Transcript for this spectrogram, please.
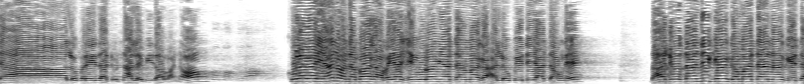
ရားလို့ပရိသတ်တို့နားလည်ပြီးသားပါနော်မှန်ပါဗျာခုလည်းပဲရဟန်းတော်နှစ်ပါးကဘုရားရှင်ကိုရောမြတ်ဓမ္မကအလုတ်ပေးတရားတောင်းတယ်သာတုတန်တိကံကမ္မတဏခေတ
